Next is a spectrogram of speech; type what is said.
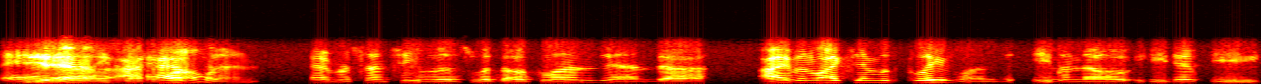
And Yeah, uh, I have power. been ever since he was with Oakland and uh I even liked him with Cleveland even though he did he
